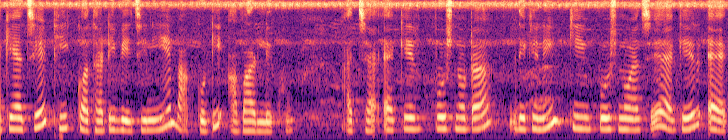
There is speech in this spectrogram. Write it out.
একে আছে, ঠিক কথাটি বেছে নিয়ে বাক্যটি আবার লেখো। আচ্ছা একের প্রশ্নটা দেখে নিই। কী প্রশ্ন আছে? একের এক।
